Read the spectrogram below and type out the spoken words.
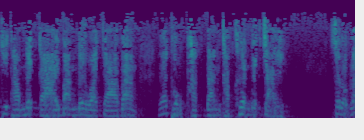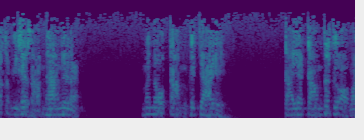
ที่ทำด้วยกายบ้างด้วยวาจาบ้าง และถูกผลักดันขับเคลื่อนด้วยใจ สรุปแล้วก็มีแค่สามทางนี่แหละ มโนกรรมคือใจ กายกรรมก็คือออกมา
